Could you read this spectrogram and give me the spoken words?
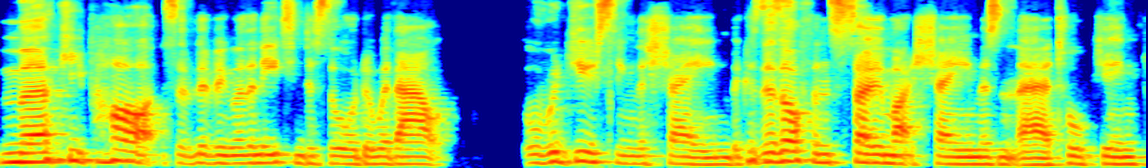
murky parts of living with an eating disorder without or reducing the shame because there's often so much shame isn't there talking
